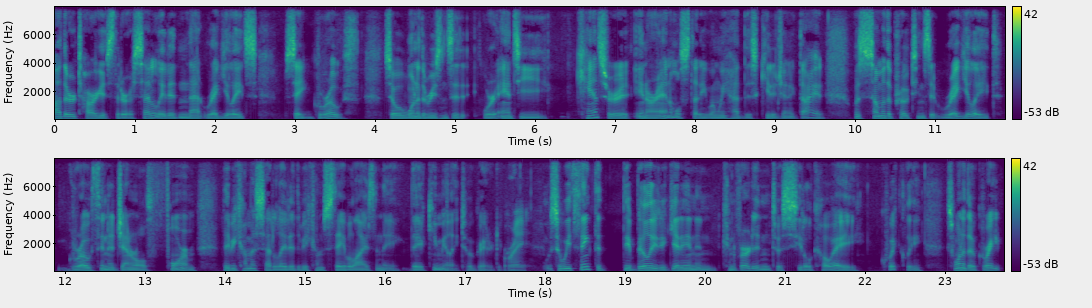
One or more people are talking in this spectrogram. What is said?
other targets that are acetylated and that regulates say growth. So one of the reasons that we're anti cancer in our animal study when we had this ketogenic diet was some of the proteins that regulate growth in a general form, they become acetylated, they become stabilized, and they, they accumulate to a greater degree. Right. So we think that the ability to get in and convert it into acetyl CoA quickly is one of the great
